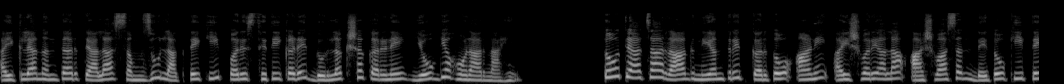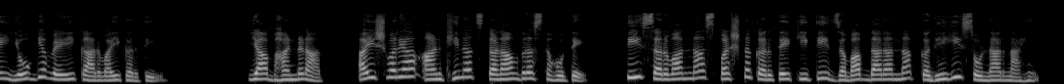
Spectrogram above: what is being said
ऐकल्यानंतर त्याला समजू लागते की परिस्थितीकडे दुर्लक्ष करणे योग्य होणार नाही. तो त्याचा राग नियंत्रित करतो आणि ऐश्वर्याला आश्वासन देतो की ते योग्य वेळी कारवाई करतील. या भांडणात ऐश्वर्या आणखीनच तणावग्रस्त होते. ती सर्वांना स्पष्ट करते की ती जबाबदारांना कधीही सोडणार नाही.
